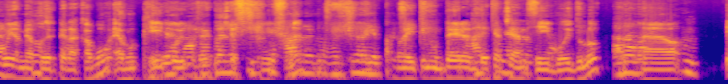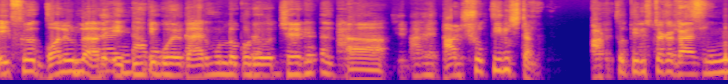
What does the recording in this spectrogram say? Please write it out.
বই আমি আপনাদেরকে দেখাবো এবং এই বইগুলো ইতিমধ্যে দেখেছেন এই বইগুলো। আহ, এই সৈয়দ ওয়ালিউল্লাহর এই তিনটি বইয়ের গায়ের মূল্য পড়ে হচ্ছে আটশো তিরিশ টাকা। আটশো তিরিশ টাকা গায়ের মূল্য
